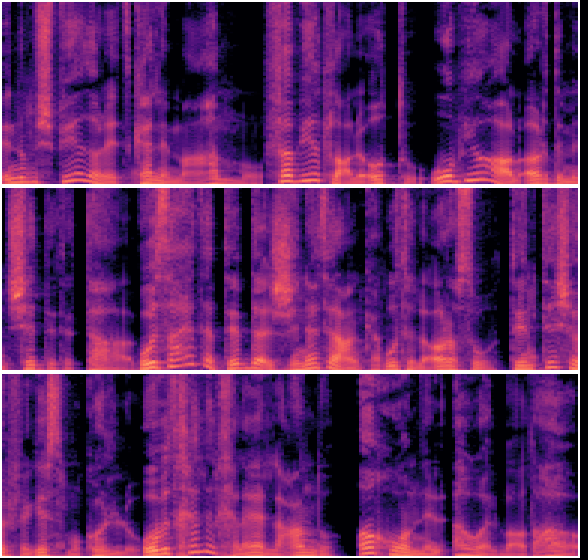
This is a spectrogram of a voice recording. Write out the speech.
إنه مش بيقدر يتكلم مع عمه. فبيطلع لأوضته وبيقع على الأرض من شدة التعب. وساعتها بتبدأ الجينات العنكبوت اللي قرصه تنتشر في جسمه كله وبتخلي الخلايا اللي عنده أقوى من الأول بأضعاف.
